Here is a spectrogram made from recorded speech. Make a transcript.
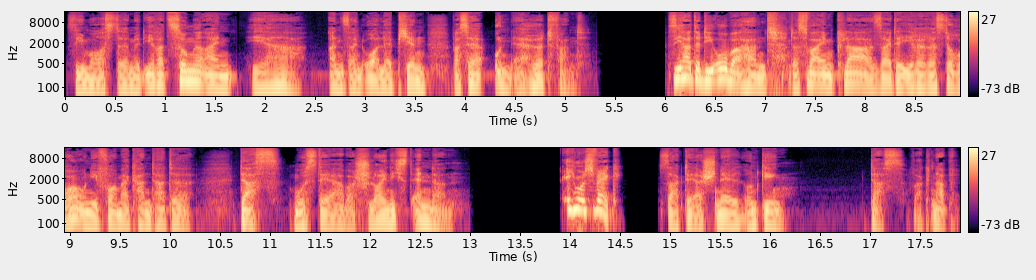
Sie morste mit ihrer Zunge ein Ja an sein Ohrläppchen, was er unerhört fand. Sie hatte die Oberhand, das war ihm klar, seit er ihre Restaurantuniform erkannt hatte. Das musste er aber schleunigst ändern. Ich muss weg, sagte er schnell und ging. Das war knapp.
